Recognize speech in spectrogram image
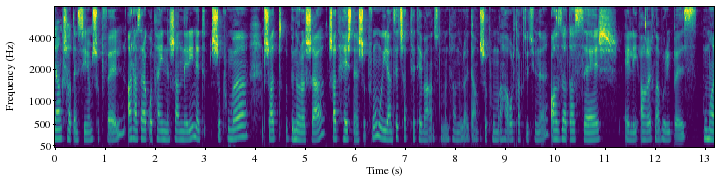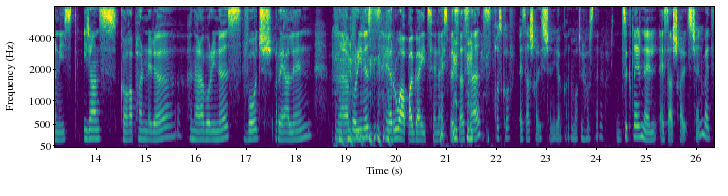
Իրանք շատ են սիրում շփվել, առհասարակ օթային նշաններին այդ շփումը շատ բնորոշ է, շատ հեշտ են շփվում ու իրանց հետ շատ թեթև է անցնում ընդհանուր այդ շփումը, հաղորդակցությունը։ Ազատասեր, էլի աղեղնավորի պես հումանիստ իրանց գաղափարները հնարավորինս ոչ ռեալ են հնարավորինս հերու ապագայից են, այսպես ասած։ Խոսքով, այս աշխարհից չեն իրականում ջրհոսները։ Ձկներն էլ այս աշխարհից չեն, բայց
